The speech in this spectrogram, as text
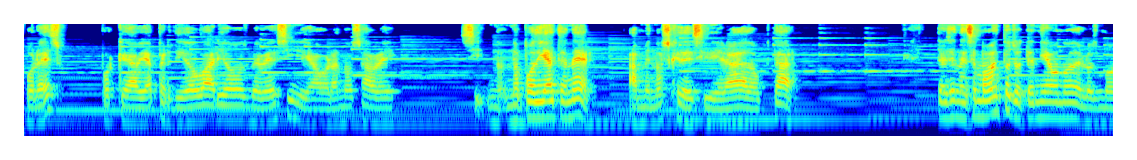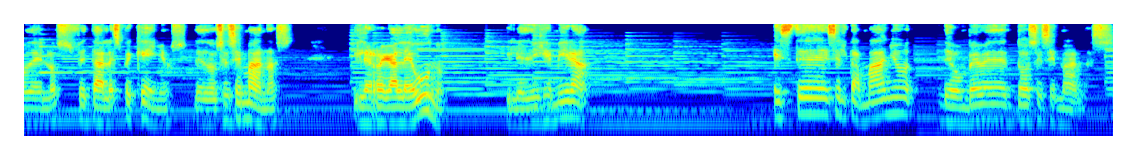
por eso, porque había perdido varios bebés y ahora no sabe si no, podía tener, a menos que decidiera adoptar. Entonces en ese momento yo tenía uno de los modelos fetales pequeños de 12 semanas y le regalé uno y le dije, mira, este es el tamaño de un bebé de 12 semanas.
